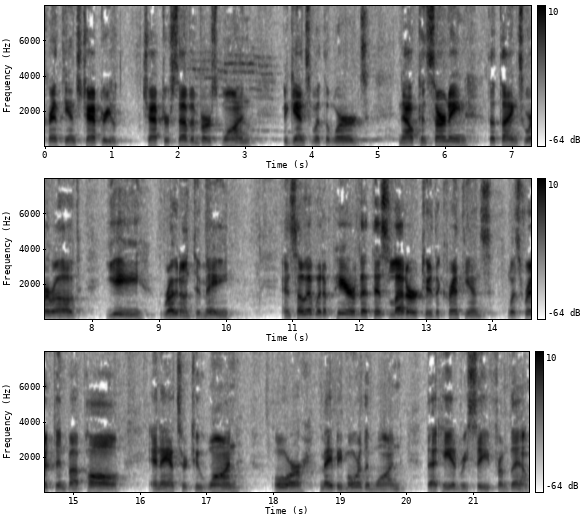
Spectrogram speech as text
Corinthians, chapter, chapter 7, verse 1 begins with the words Now concerning the things whereof ye wrote unto me. And so it would appear that this letter to the Corinthians was written by Paul in answer to one, or maybe more than one, that he had received from them.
